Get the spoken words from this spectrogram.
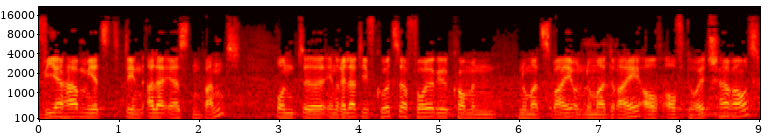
Wir haben jetzt den allerersten Band und äh, in relativ kurzer Folge kommen Nummer zwei und Nummer drei auch auf Deutsch heraus.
